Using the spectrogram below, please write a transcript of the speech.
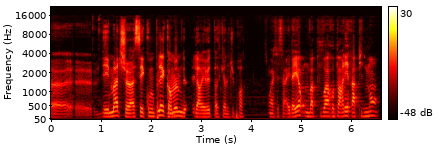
euh, des matchs assez complets quand même depuis l'arrivée de Pascal Duprat. Ouais, c'est ça. Et d'ailleurs, on va pouvoir reparler rapidement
